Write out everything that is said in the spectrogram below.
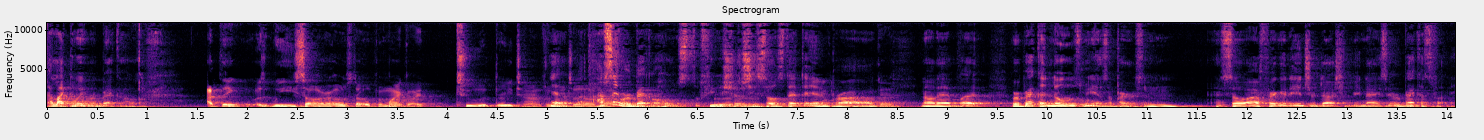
I like the way Rebecca hosts. I think we saw her host the open mic like two or three times. We Yeah, I've seen Rebecca host a few Right, shows. She's hosted at the Improv Okay. and all that, but Rebecca knows me as a person. Mm-hmm. And so I figured the introduction would be nice. And Rebecca's funny.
